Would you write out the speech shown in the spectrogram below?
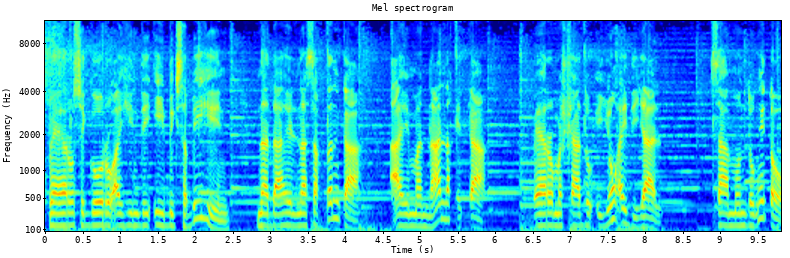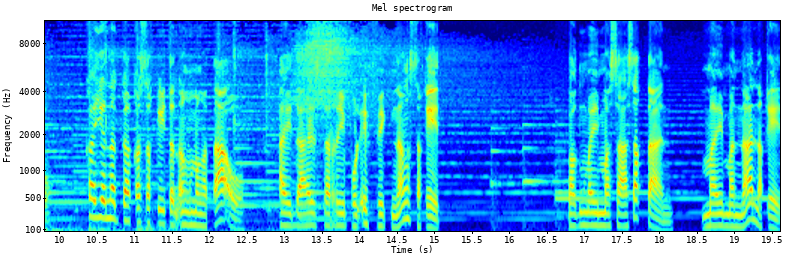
Pero siguro ay hindi ibig sabihin na dahil nasaktan ka ay mananakit ka. Pero masyado iyong ideal. Sa mundong ito, kaya nagkakasakitan ang mga tao ay dahil sa ripple effect ng sakit. Pag may masasaktan, may mananakit.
